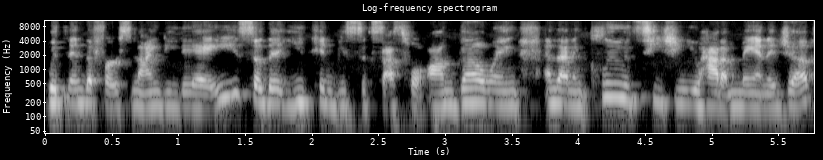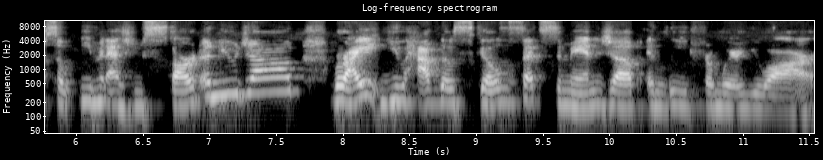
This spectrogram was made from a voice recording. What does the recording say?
within the first 90 days so that you can be successful ongoing. And that includes teaching you how to manage up. So even as as you start a new job, right? You have those skill sets to manage up and lead from where you are.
